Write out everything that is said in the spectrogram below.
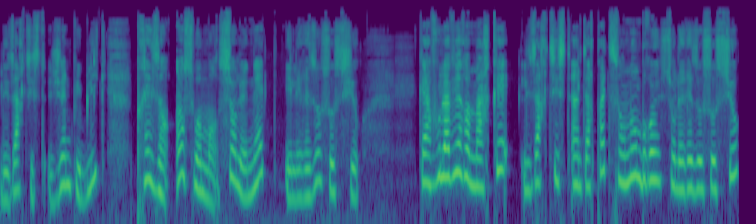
des artistes jeunes publics présents en ce moment sur le net et les réseaux sociaux. Car vous l'avez remarqué, les artistes interprètes sont nombreux sur les réseaux sociaux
